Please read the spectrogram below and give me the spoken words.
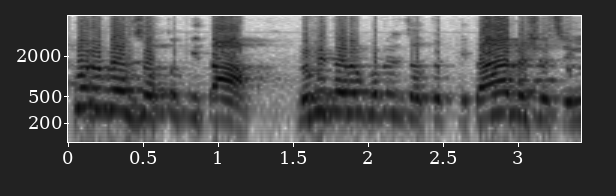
পূর্বের যত কিতাব, নবীদের উপরে যত কিতাব এসেছিল,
